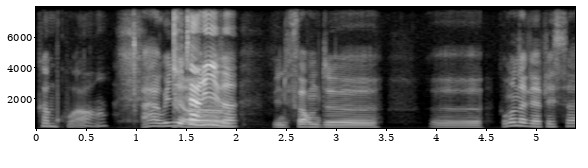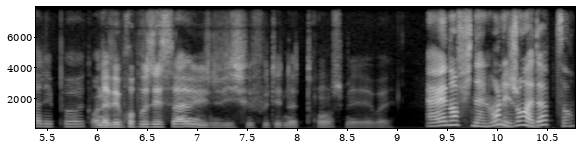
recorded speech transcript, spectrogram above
comme quoi. hein. Ah oui, Tout un- arrive. Une forme de. euh, comment on avait appelé ça à l'époque? On avait proposé ça, ils ils se foutaient de notre tronche, mais ouais. Ah ouais, non, finalement, les gens adoptent. hein.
